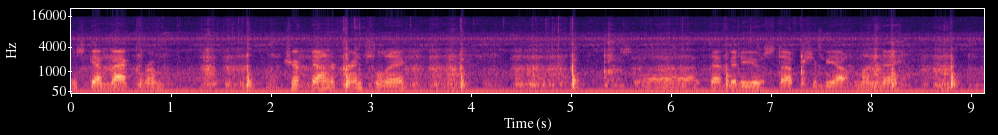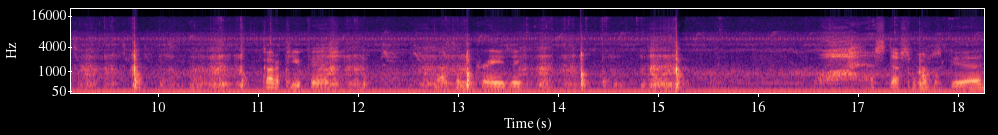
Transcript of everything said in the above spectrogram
Just got back from my trip down to French Lick that video stuff should be out Monday. Caught a few fish. Nothing crazy. Oh, that stuff smells good.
